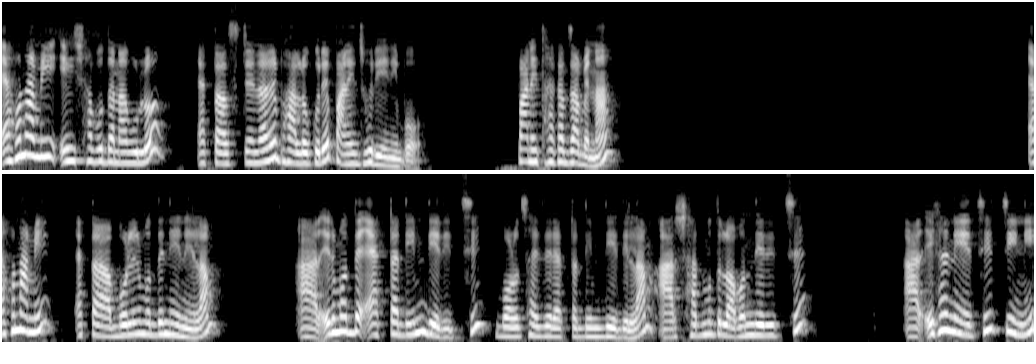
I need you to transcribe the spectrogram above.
এখন আমি এই সাবুদানাগুলো একটা স্টেনারে ভালো করে পানি ঝরিয়ে নিব। পানি থাকা যাবে না। এখন আমি একটা বোলের মধ্যে নিয়ে নিলাম। আর এর মধ্যে একটা ডিম দিয়ে দিচ্ছি। বড় সাইজের একটা ডিম দিয়ে দিলাম। আর স্বাদ মতো লবণ দিয়ে দিচ্ছি। আর এখানে নিয়েছি চিনি।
